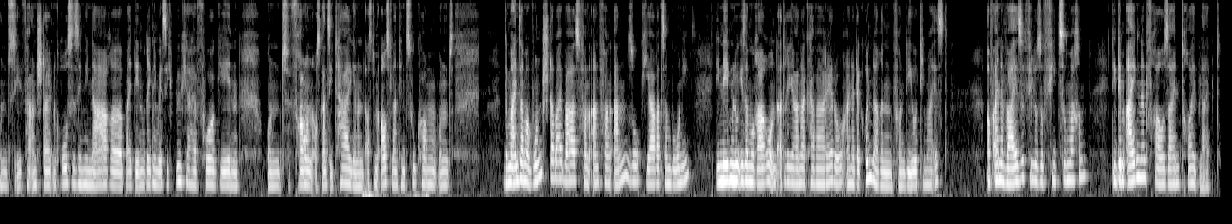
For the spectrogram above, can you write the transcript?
und sie veranstalten große Seminare, bei denen regelmäßig Bücher hervorgehen und Frauen aus ganz Italien und aus dem Ausland hinzukommen. Und gemeinsamer Wunsch dabei war es von Anfang an, so Chiara Zamboni, die neben Luisa Muraro und Adriana Cavarero eine der Gründerinnen von Diotima ist, auf eine Weise Philosophie zu machen, die dem eigenen Frausein treu bleibt,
